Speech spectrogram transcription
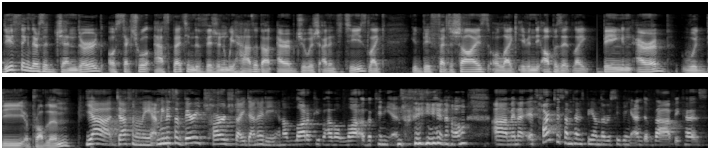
Do you think there's a gendered or sexual aspect in the vision we have about Arab Jewish identities? Like, you'd be fetishized or like even the opposite like being an arab would be a problem? Yeah definitely. I mean it's a very charged identity and a lot of people have a lot of opinions you know? Um, and it's hard to sometimes be on the receiving end of that because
